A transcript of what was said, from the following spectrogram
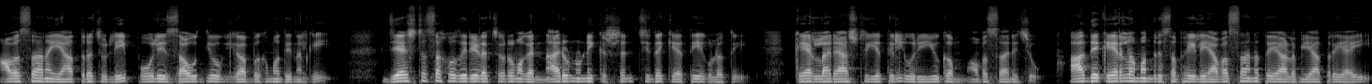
അവസാന യാത്ര ചൊല്ലി പോലീസ് ഔദ്യോഗിക ബഹുമതി നൽകി. ജ്യേഷ്ഠ സഹോദരിയുടെ ചെറുമകൻ അരുൺ ഉണ്ണികൃഷ്ണൻ ചിതയ്ക്ക് തീകൊളുത്തി. കേരള രാഷ്ട്രീയത്തിൽ ഒരു യുഗം അവസാനിച്ചു. ആദ്യ കേരള മന്ത്രിസഭയിലെ അവസാനത്തെയാളും യാത്രയായി.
